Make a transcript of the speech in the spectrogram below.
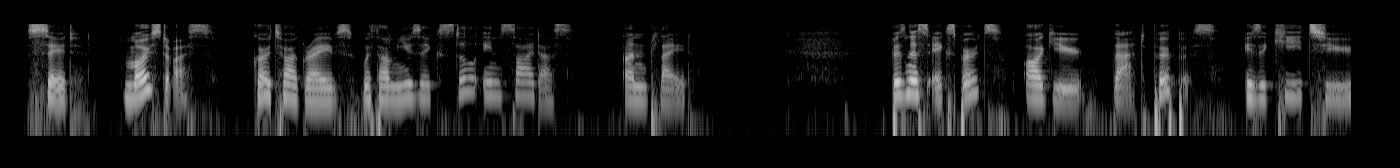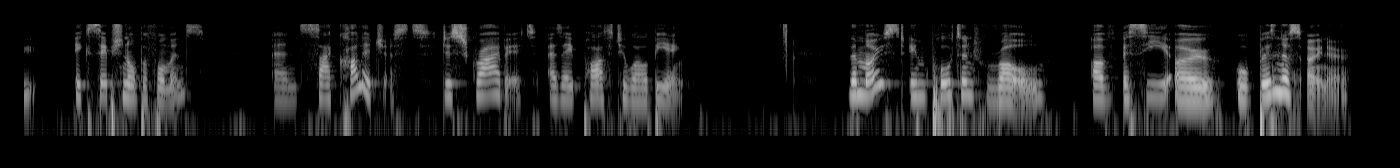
said, Most of us go to our graves with our music still inside us, unplayed. Business experts argue that purpose is a key to exceptional performance, and psychologists describe it as a path to well being. The most important role of a CEO or business owner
